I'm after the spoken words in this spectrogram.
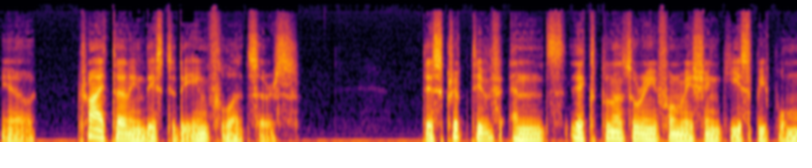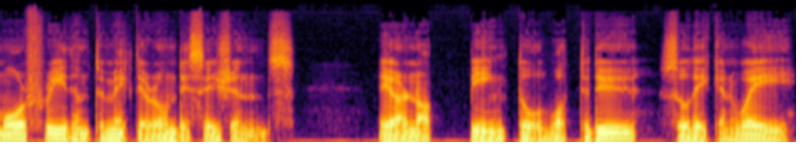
You know, try telling this to the influencers. Descriptive and explanatory information gives people more freedom to make their own decisions. They are not being told what to do, so they can weigh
